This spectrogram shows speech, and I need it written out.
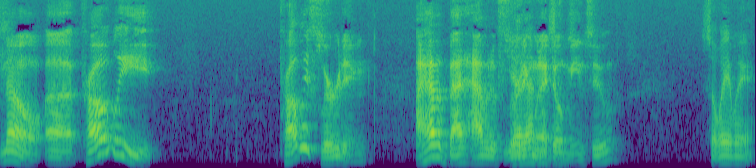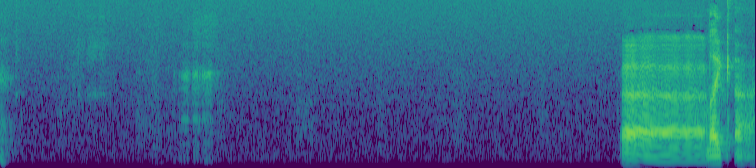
no, uh, probably, probably flirting. I have a bad habit of Yeah, flirting that when I makes don't sense. mean to. So wait, wait. Uh, Like, uh,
